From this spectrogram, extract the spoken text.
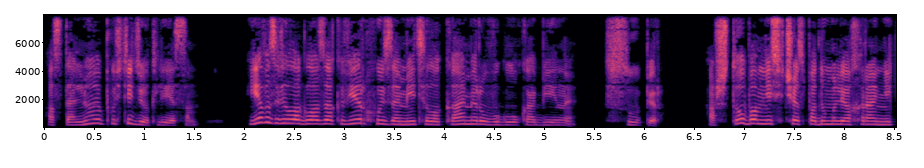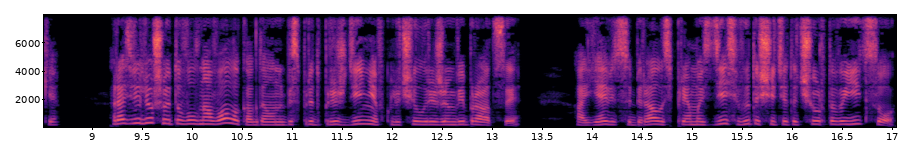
Остальное пусть идет лесом. Я возвела глаза кверху и заметила камеру в углу кабины. Супер. А что обо мне сейчас подумали охранники? Разве Лешу это волновало, когда он без предупреждения включил режим вибрации? А я ведь собиралась прямо здесь вытащить это чертово яйцо.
